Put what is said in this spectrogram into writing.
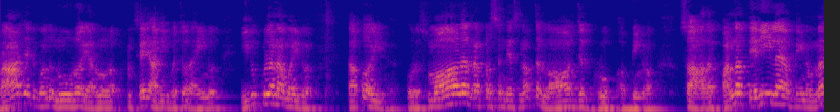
ப்ராஜெக்ட்டுக்கு வந்து நூறோ இரநூறோ சரி அதிகபட்சம் ஒரு ஐநூறு. இதுக்குள்ளே நம்ம இது அப்போ ஒரு smaller representation of the larger group அப்படிங்கிறோம். ஸோ அதை பண்ண தெரியல அப்படின்னோம்னா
